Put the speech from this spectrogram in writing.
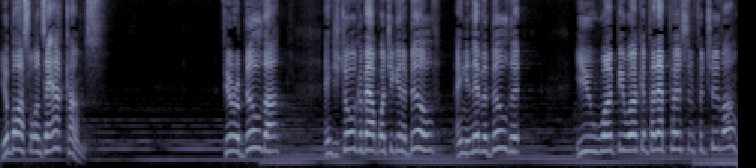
Your boss wants outcomes. If you're a builder and you talk about what you're going to build and you never build it, you won't be working for that person for too long.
